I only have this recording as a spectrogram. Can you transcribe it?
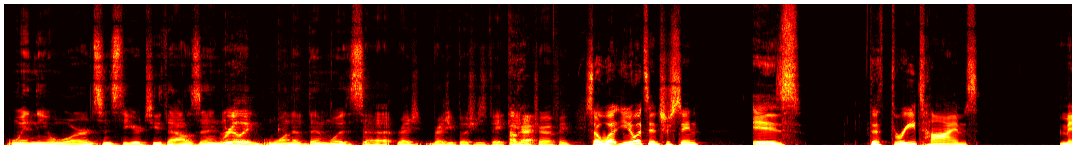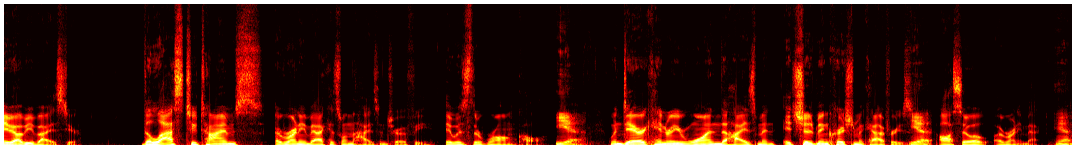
win the award since the year 2000. Really? one of them was uh, Reg- Reggie Bush's vacated Okay. trophy. So what you know what's interesting is the three times. Maybe I'll be biased here. The last two times a running back has won the Heisman Trophy, it was the wrong call. Yeah, When Derrick Henry won the Heisman, it should have been Christian McCaffrey's. Yeah. also a, a running back. yeah,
